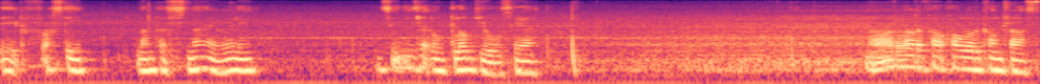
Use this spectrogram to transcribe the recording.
big frosty lump of snow, really. See these little globules here. Not a lot of whole, whole lot of contrast.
